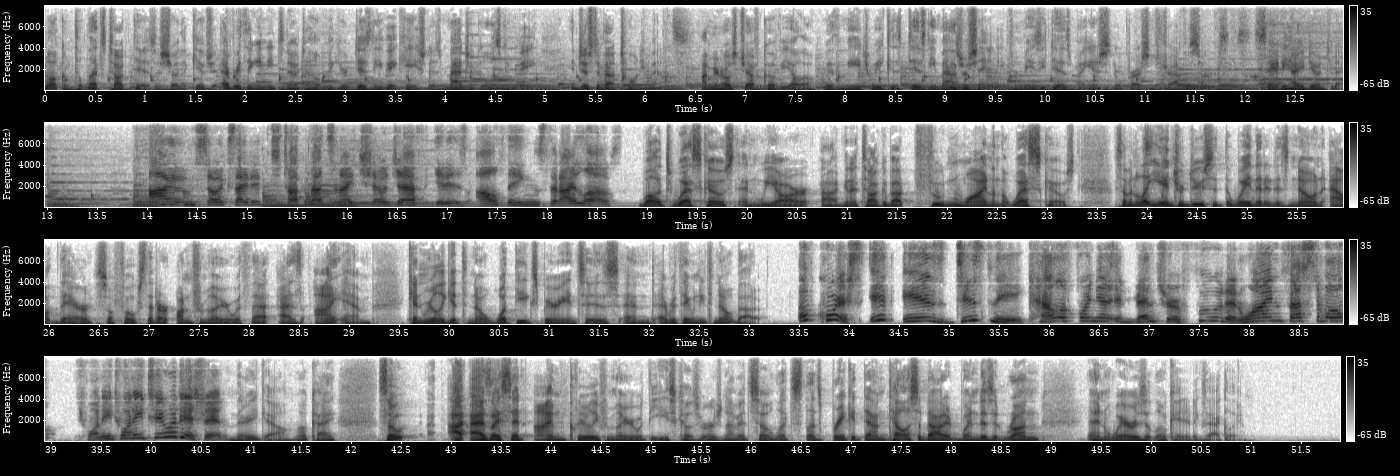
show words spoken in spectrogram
welcome to Let's Talk Diz, a show that gives you everything you need to know to help make your Disney vacation as magical as can be in just about 20 minutes. I'm your host, Jeff Coviello. With me each week is Disney Master Sandy from Easy Diz by Instant Impressions Travel Services. Sandy, how you doing today? I am so excited to talk about tonight's show, Jeff. It is all things that I love. Well, it's West Coast, and we are uh, going to talk about food and wine on the West Coast. So I'm going to let you introduce it the way that it is known out there, so folks that are unfamiliar with that, as I am, can really get to know what the experience is and everything we need to know about it. Of course, it is Disney California Adventure Food and Wine Festival 2022 edition. There you go. Okay. So I, as I said, I'm clearly familiar with the East Coast version of it. So let's let's break it down. Tell us about it. When does it run, and where is it located exactly?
